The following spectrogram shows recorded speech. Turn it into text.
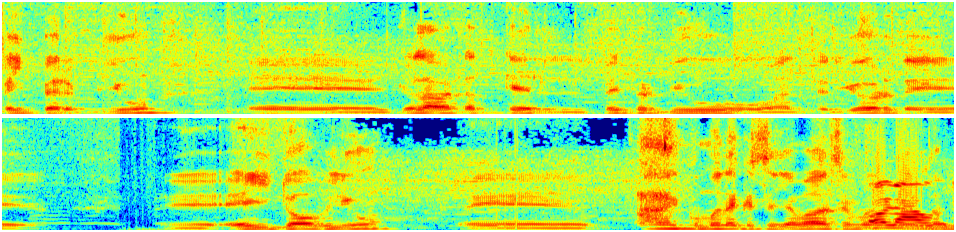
pay-per-view. Eh, yo la verdad que el pay-per-view anterior de eh, AEW, ay, ¿cómo era que se llamaba? Se All Out.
